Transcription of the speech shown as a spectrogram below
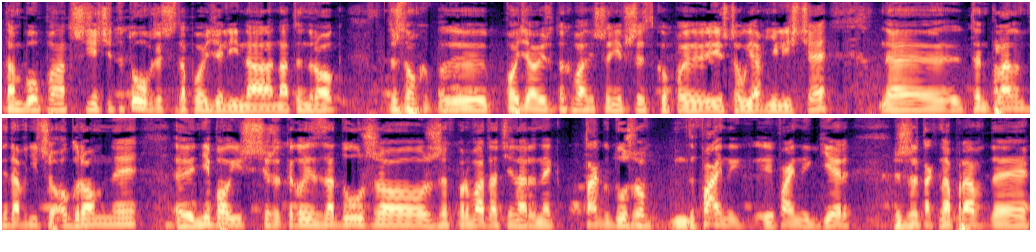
tam było ponad 30 tytułów, żeście zapowiedzieli na, na ten rok. Zresztą powiedziałeś, że to chyba jeszcze nie wszystko, jeszcze ujawniliście. E, ten plan wydawniczy ogromny, e, nie boisz się, że tego jest za dużo, że wprowadzacie na rynek tak dużo fajnych, fajnych gier, że tak naprawdę, e,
